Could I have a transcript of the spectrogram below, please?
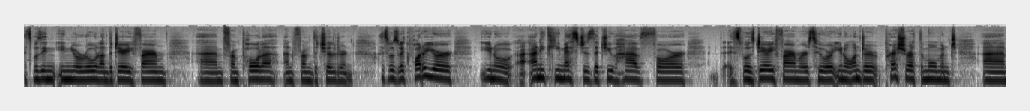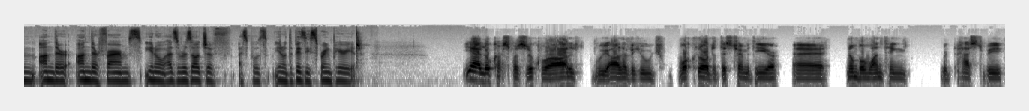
I suppose, in, in your role on the dairy farm. Um, from Paula and from the children, I suppose. Like, what are your, you know, any key messages that you have for, I suppose, dairy farmers who are, you know, under pressure at the moment um, on their on their farms, you know, as a result of, I suppose, you know, the busy spring period. Yeah, look, I suppose look, we're all we all have a huge workload at this time of the year. Uh, number one thing has to be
